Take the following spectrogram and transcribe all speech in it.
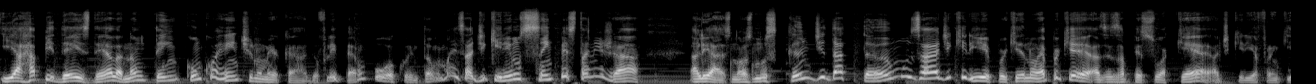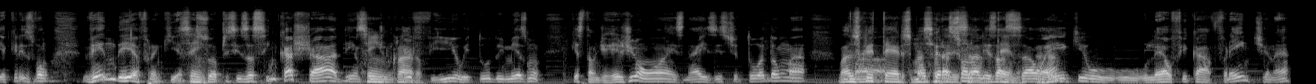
E a rapidez dela não tem concorrente no mercado. Eu falei, pera um pouco, então, mas adquirimos sem pestanejar. Aliás, nós nos candidatamos a adquirir, porque não é porque às vezes a pessoa quer adquirir a franquia que eles vão vender a franquia. A Sim. pessoa precisa se encaixar dentro Sim, de um claro. perfil e tudo, e mesmo questão de regiões, né? Existe toda uma. Vários uma, critérios para operacionalização uhum. aí que o Léo fica à frente, né?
